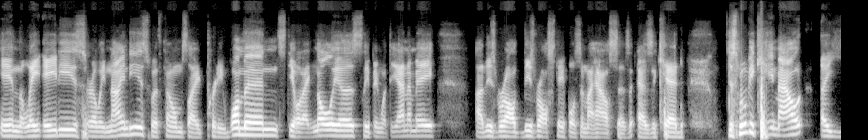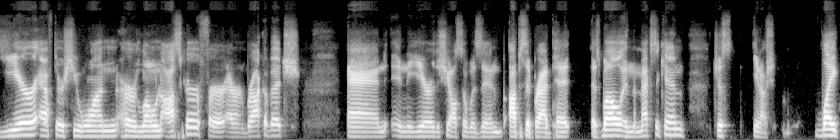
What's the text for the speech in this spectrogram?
in the late 80s, early 90s with films like Pretty Woman, Steel Magnolias, Sleeping with the Enemy. Uh, these were all these were all staples in my house as as a kid. This movie came out a year after she won her lone Oscar for Erin Brockovich, and in the year that she also was in opposite Brad Pitt as well in The Mexican. Just you know, like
